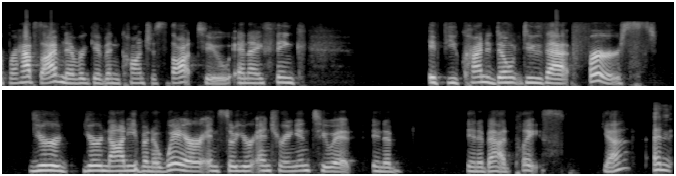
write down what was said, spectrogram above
or perhaps I've never given conscious thought to. And I think if you kind of don't do that first, you're you're not even aware. And so you're entering into it in a in a bad place. Yeah. And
